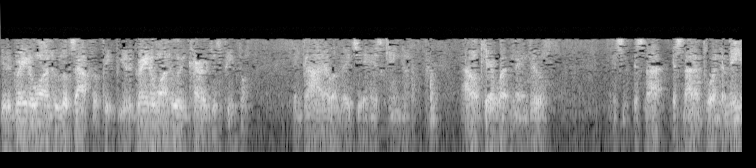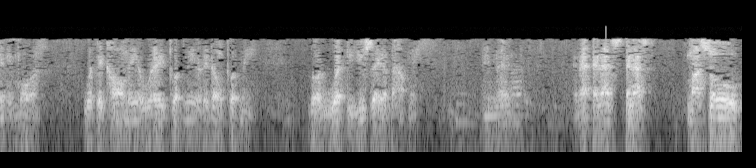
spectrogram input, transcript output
You're the greater one who looks out for people. You're the greater one who encourages people. And God elevates you in His kingdom. I don't care what men do. It's, it's not. It's not important to me anymore. What they call me, or where they put me, or they don't put me. Lord, what do you say about me? Amen. And, that, and that's and that's my sole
